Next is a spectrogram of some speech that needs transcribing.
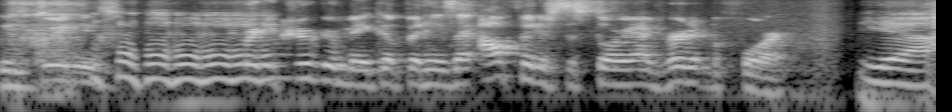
was doing his Freddy Krueger makeup, and he's like, I'll finish the story. I've heard it before, Yeah.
